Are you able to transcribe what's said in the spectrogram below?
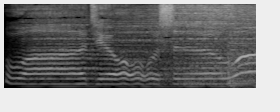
我就是我，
